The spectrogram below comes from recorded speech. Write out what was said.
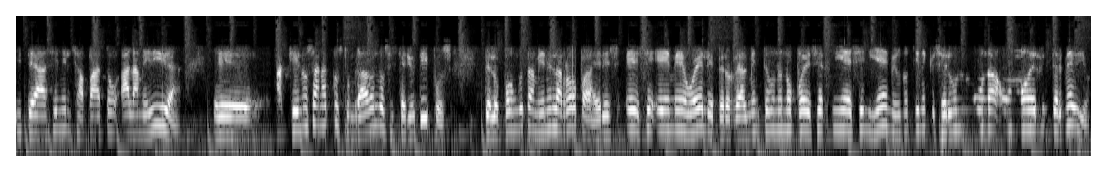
y te hacen el zapato a la medida. Eh, ¿A qué nos han acostumbrado los estereotipos? Te lo pongo también en la ropa, eres S, M o L, pero realmente uno no puede ser ni S ni M, uno tiene que ser un, un modelo intermedio.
